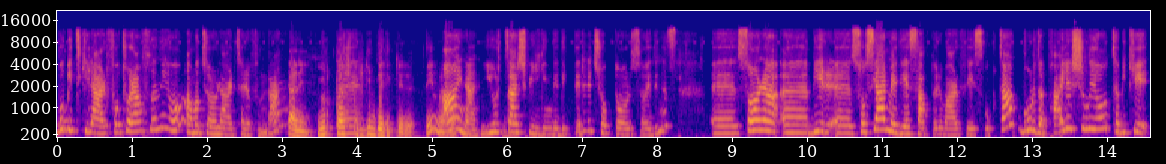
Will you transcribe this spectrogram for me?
Bu bitkiler fotoğraflanıyor amatörler tarafından. Yani yurttaş ee, bilgin dedikleri değil mi? Aynen yurttaş bilgin dedikleri çok doğru söylediniz. Ee, sonra e, bir e, sosyal medya hesapları var Facebook'ta. Burada paylaşılıyor. Tabii ki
